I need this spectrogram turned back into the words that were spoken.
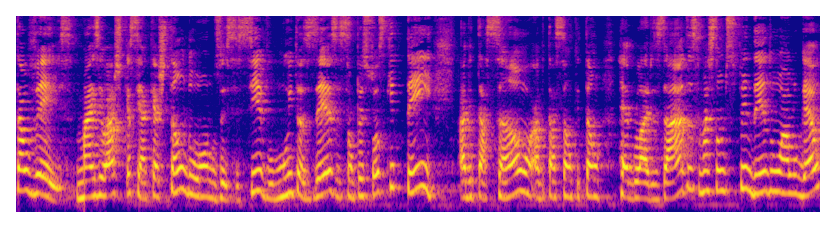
talvez, mas eu acho que assim, a questão do ônus excessivo, muitas vezes são pessoas que têm habitação, habitação que estão regularizadas, mas estão despendendo um aluguel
